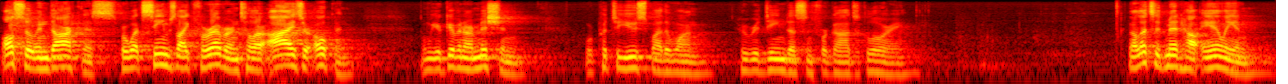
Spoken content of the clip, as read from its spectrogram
also in darkness for what seems like forever until our eyes are open and we are given our mission. We're put to use by the one who redeemed us and for God's glory. Now, let's admit how alien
